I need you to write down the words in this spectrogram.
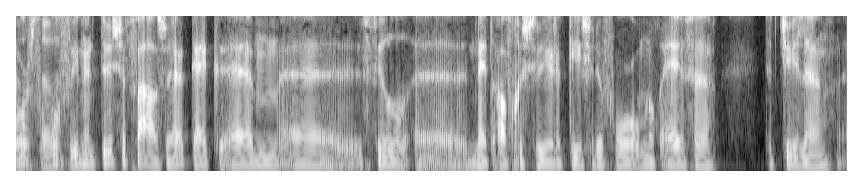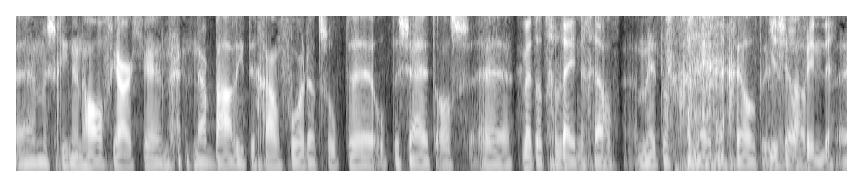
of, of, in een tussenfase. hè. Kijk, ehm, eh, veel eh, net afgestudeerden kiezen ervoor om nog even te chillen. eh, misschien een halfjaartje naar Bali te gaan voordat ze op de, op de Zuidas eh, Met dat geleende geld. met dat geleden geld Jezelf vinden. ja,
